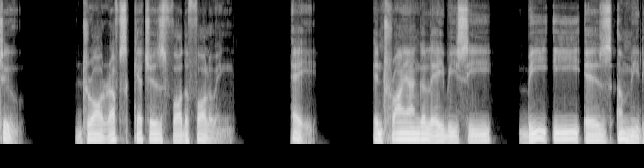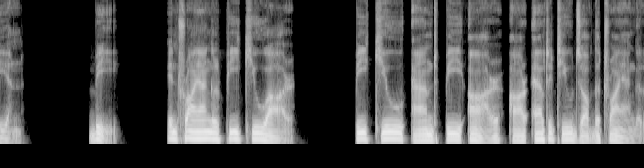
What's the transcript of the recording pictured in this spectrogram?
2. Draw rough sketches for the following. A. In triangle ABC, BE is a median. B. In triangle PQR, PQ and PR are altitudes of the triangle.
